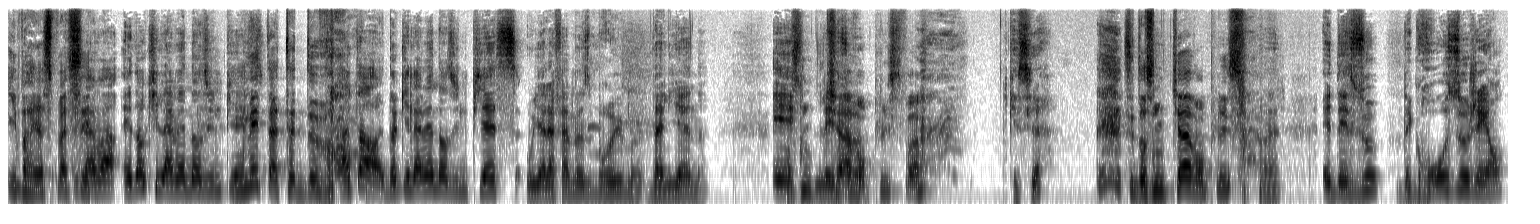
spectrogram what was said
il va rien se passer. Et donc, il l'amène dans une pièce. Mets ta tête devant. Attends, donc il l'amène dans une pièce où il y a la fameuse brume d'Alien. Et Dans une les cave œufs. en plus. quoi. Qu'est-ce qu'il y a? C'est dans une cave en plus. Et des œufs, des gros œufs géants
